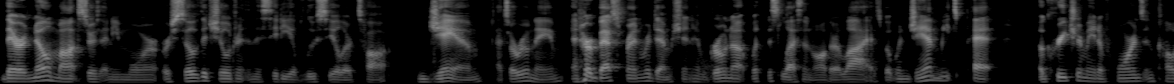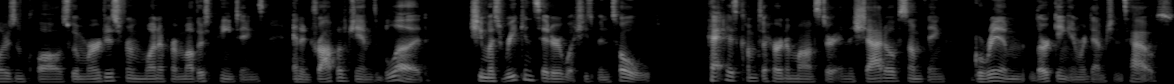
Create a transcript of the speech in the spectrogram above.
There are no monsters anymore, or so the children in the city of Lucille are taught. Jam, that's her real name, and her best friend Redemption have grown up with this lesson all their lives. But when Jam meets Pet, a creature made of horns and colors and claws who emerges from one of her mother's paintings and a drop of Jam's blood, she must reconsider what she's been told. Pet has come to herd a monster in the shadow of something grim lurking in Redemption's house.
